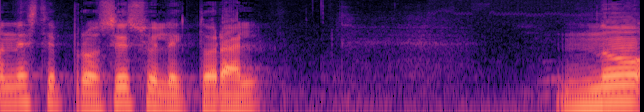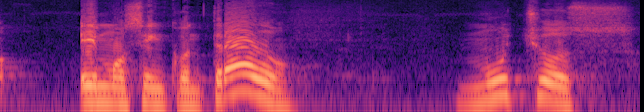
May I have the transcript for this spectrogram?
en este proceso electoral no hemos encontrado muchos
